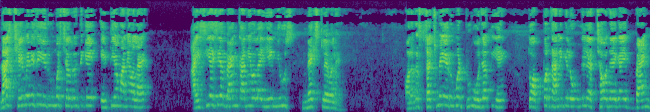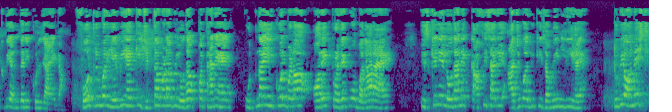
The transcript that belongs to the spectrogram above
लास्ट छह महीने से ये रूमर चल रही थी कि एटीएम आने वाला है. आईसीआईसीआई बैंक आने वाला है, ये न्यूज़ नेक्स्ट लेवल है. और अगर सच में ये रूमर ट्रू हो जाती है तो अपर थाने के लोगों के लिए अच्छा हो जाएगा, एक बैंक भी अंदर ही खुल जाएगा. फोर्थ रूमर ये भी है कि जितना बड़ा भी लोधा अपर थाने है, उतना ही इक्वल बड़ा और एक प्रोजेक्ट वो बना रहा है. इसके लिए लोधा ने काफ़ी सारी आजू बाजू की ज़मीन ली है. टू बी ऑनेस्ट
